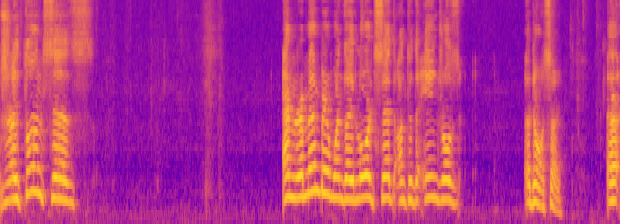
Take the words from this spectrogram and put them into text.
Shaitan says, And remember when thy Lord said unto the angels, uh, no, sorry. Uh,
